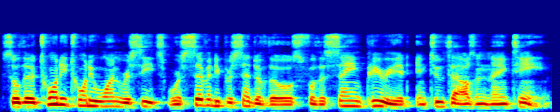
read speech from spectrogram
So their 2021 receipts were 70% of those for the same period in 2019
